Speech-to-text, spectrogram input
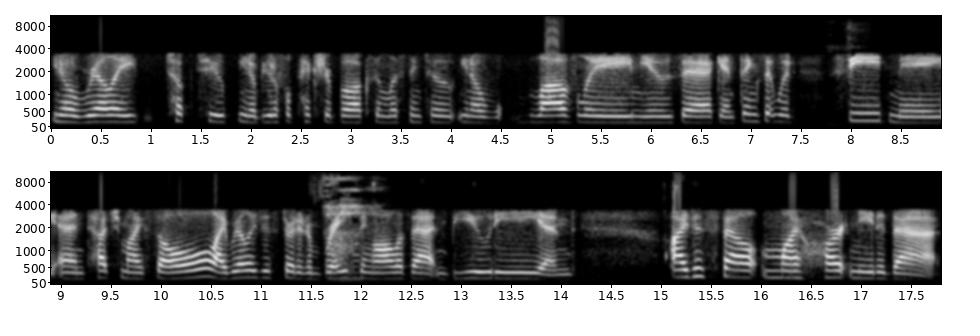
you know, really took to, you know, beautiful picture books and listening to, you know, lovely music and things that would feed me and touch my soul. I really just started embracing all of that and beauty and I just felt my heart needed that.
